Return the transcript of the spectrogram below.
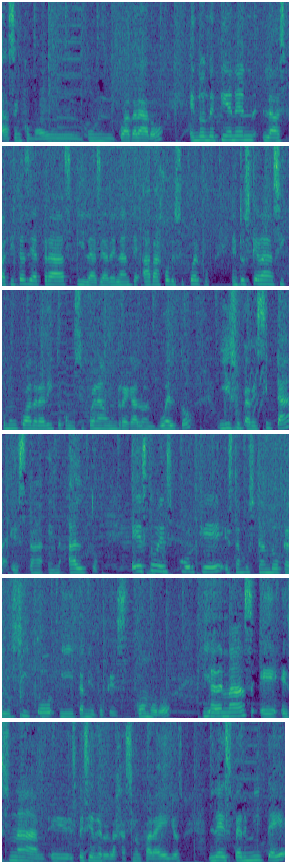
hacen como un, cuadrado en donde tienen las patitas de atrás y las de adelante abajo de su cuerpo. Entonces queda así como un cuadradito, como si fuera un regalo envuelto y su cabecita está en alto. Esto es porque están buscando calorcito y también porque es cómodo y además eh, es una eh, especie de relajación para ellos. Les permite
